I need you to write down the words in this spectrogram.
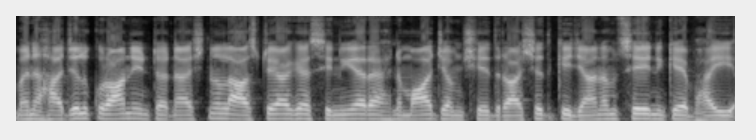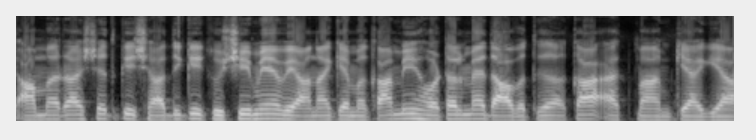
मनहाजुल कुरान इंटरनेशनल आस्ट्रिया के सीनियर रहनमा जमशेद राशिद की जानब से इनके भाई आमर राशिद की शादी की खुशी में व्याना के मकामी होटल में दावत का अहतमाम किया गया।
